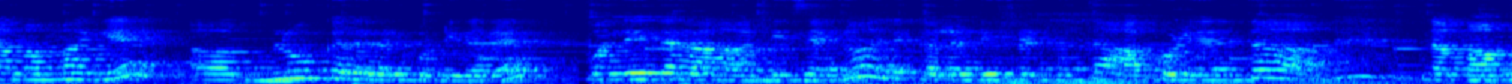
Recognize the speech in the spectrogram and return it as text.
ನಮ್ಮಮ್ಮಗೆ ಬ್ಲೂ ಕಲರಲ್ಲಿ ಕೊಟ್ಟಿದ್ದಾರೆ ಒಂದೇ ಥರ ಡಿಸೈನು ಅದೇ ಕಲರ್ ಡಿಫ್ರೆಂಟ್ ಅಂತ ಹಾಕೊಳ್ಳಿ ಅಂತ ನಮ್ಮ ಮಾಮ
